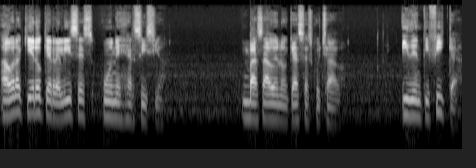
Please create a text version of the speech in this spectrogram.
Ahora quiero que realices un ejercicio basado en lo que has escuchado. Identifica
